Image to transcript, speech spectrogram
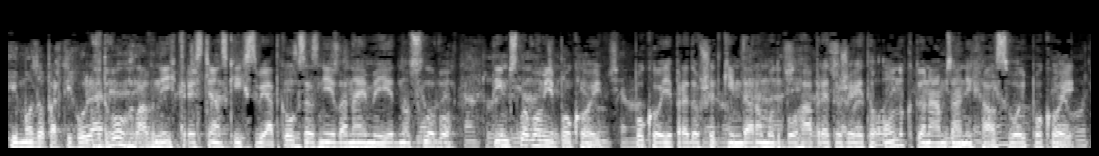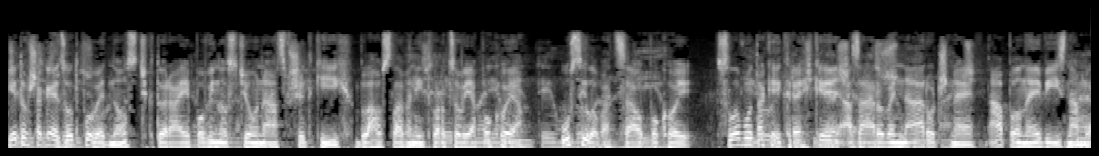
V dvoch hlavných kresťanských sviatkoch zaznieva najmä jedno slovo. Tým slovom je pokoj. Pokoj je predovšetkým darom od Boha, pretože je to On, kto nám zanechal svoj pokoj. Je to však aj zodpovednosť, ktorá je povinnosťou nás všetkých, blahoslavení tvorcovia pokoja, usilovať sa o pokoj. Slovo také krehké a zároveň náročné a plné významu.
